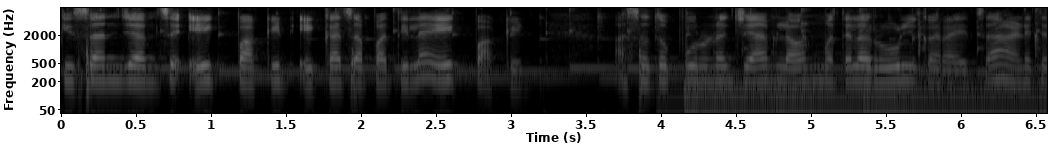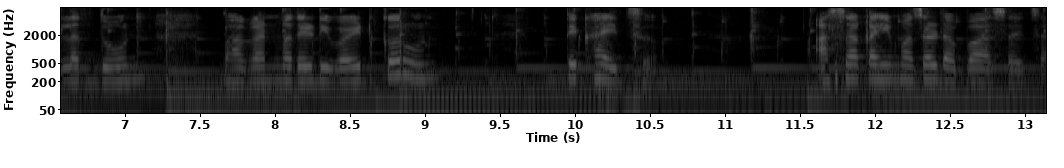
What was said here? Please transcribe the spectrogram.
किसान जॅमचे एक पाकिट एका चपातीला एक पाकिट असा तो पूर्ण जॅम लावून मग त्याला रोल करायचा आणि त्याला दोन भागांमध्ये डिवाईड करून ते खायचं. असा काही माझा डबा असायचा.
